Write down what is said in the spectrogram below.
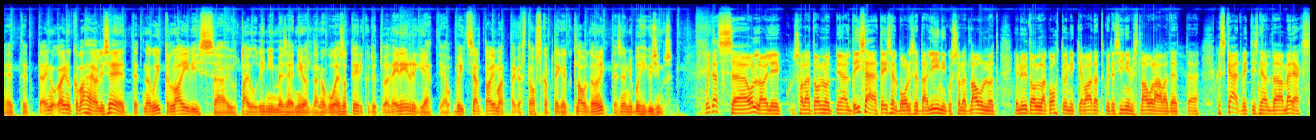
et, et ainu, ainuke vahe oli see, et, et nagu ikka laivis sa ju tajud inimese nii-öelda nagu esoteerikud ütlevad energiat ja võid sealt aimata, kas ta oskab tegelikult laulda või mitte, see on ju põhiküsimus kuidas olla oli, sa oled olnud nii-öelda ise teisel pool seda liini, kus sa oled laulnud ja nüüd olla kohtunik ja vaadata, kuidas inimesed laulavad, et kas käed võttis nii-öelda märjaks?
